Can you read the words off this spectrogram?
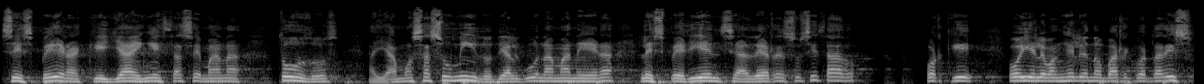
se espera que ya en esta semana todos hayamos asumido de alguna manera la experiencia de resucitado, porque hoy el Evangelio nos va a recordar eso.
